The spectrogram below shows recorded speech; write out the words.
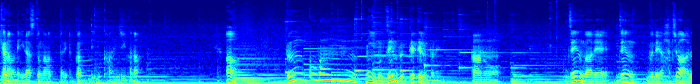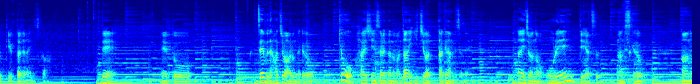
キャラのねイラストがあったりとかっていう感じかな。あ文庫版にもう全部出てるんだね。あの全話で全部で8話あるって言ったじゃないですか。でえっ、ー、と全部で8話あるんだけど今日配信されたのは第1話だけなんですよね。第1話の「お礼」ってやつなんですけどあの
